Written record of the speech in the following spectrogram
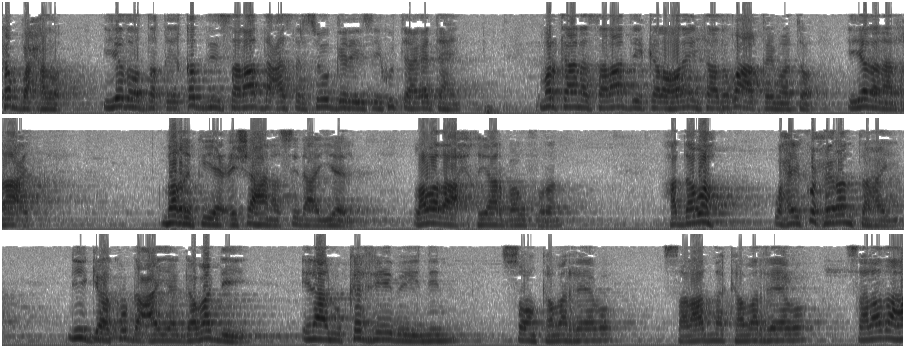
ka baxdo iyadoo daqiiqadii salaada casar soo gelaysay ku taagan tahay. Markaana salaaddii kale hore intaad uga aqimato iyadana raaci. Maqribka iyo cishahana sidaa yeel. Labadaa khiyaar baa u furan. Haddaba waxay ku xihan tahay dhiiggaa ku dhacaya gabadhii inaanu ka reebaynin soon kama reebo salaadna kama reebo salaadaha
